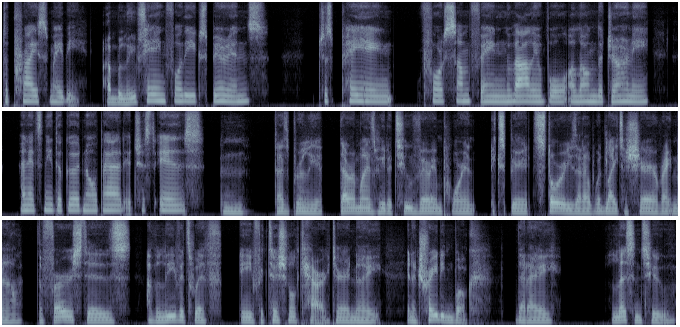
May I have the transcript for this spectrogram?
the price, maybe. I believe so. Paying for the experience, just paying for something valuable along the journey. And it's neither good nor bad, it just is. Mm, that's brilliant. That reminds me of two very important experience stories that I would like to share right now. The first is, I believe it's with a fictional character in a in a trading book that I listened to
